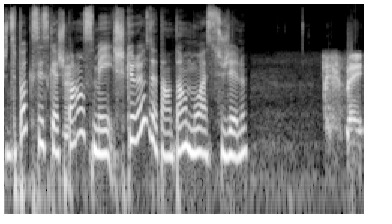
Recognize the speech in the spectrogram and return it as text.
Je dis pas que c'est ce que je pense, mais je suis curieuse de t'entendre, moi, à ce sujet-là. Mais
